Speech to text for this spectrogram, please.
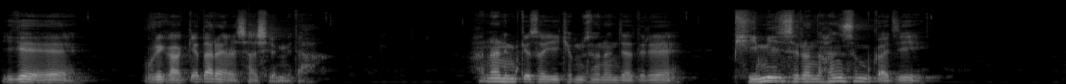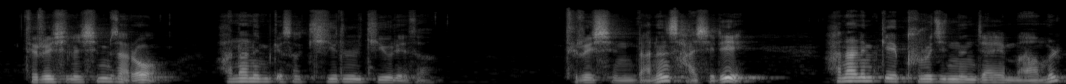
이게 우리가 깨달아야 할 사실입니다. 하나님께서 이 겸손한 자들의 비밀스런 한숨까지 들으실 심사로 하나님께서 귀를 기울여서 들으신다는 사실이 하나님께 부르짖는 자의 마음을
